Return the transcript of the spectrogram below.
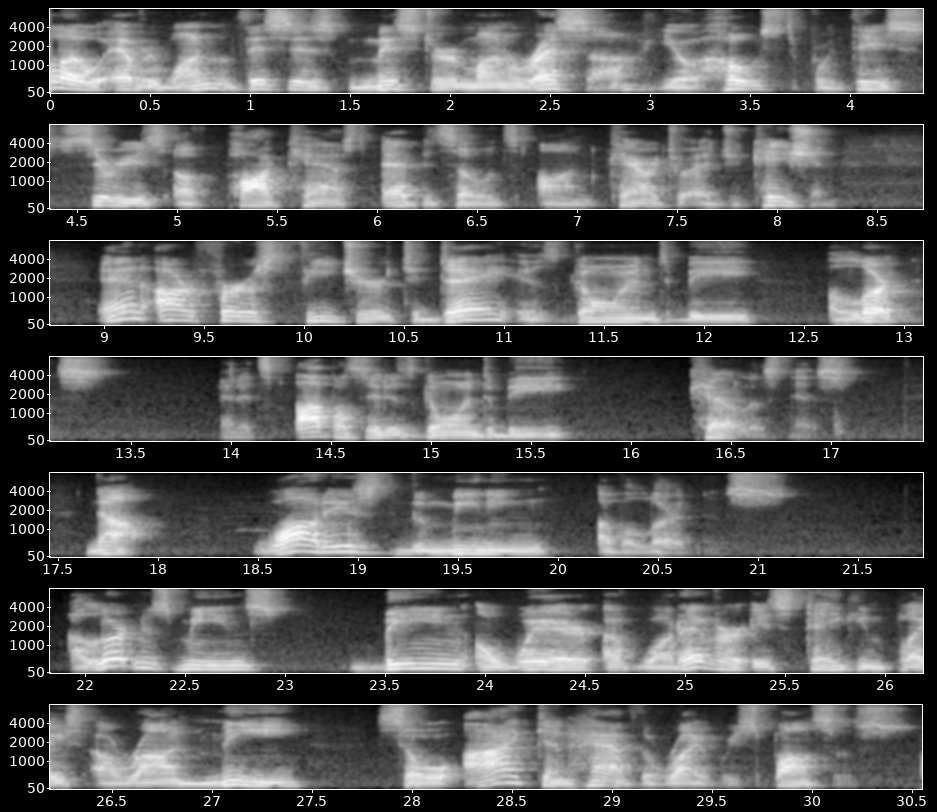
Hello, everyone. This is Mr. Manresa, your host for this series of podcast episodes on character education. And our first feature today is going to be alertness, and its opposite is going to be carelessness. Now, what is the meaning of alertness? Alertness means being aware of whatever is taking place around me so I can have the right responses.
